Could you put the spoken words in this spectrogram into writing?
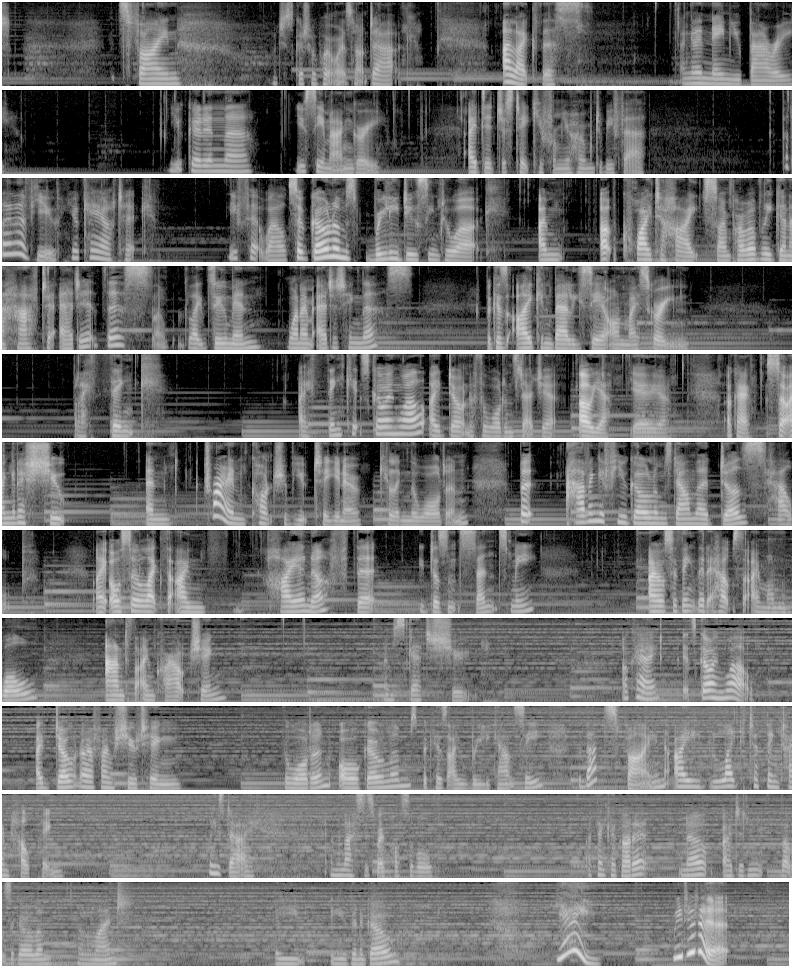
It's fine. We'll just go to a point where it's not dark. I like this. I'm going to name you Barry. You good in there? You seem angry. I did just take you from your home, to be fair. But I love you. You're chaotic. You fit well. So golems really do seem to work. I'm up quite a height, so I'm probably going to have to edit this, um, like zoom in when I'm editing this, because I can barely see it on my screen. But I think... I think it's going well. I don't know if the warden's dead yet. Oh, yeah. Yeah, yeah, yeah. Okay, so I'm going to shoot and try and contribute to, you know, killing the warden. But having a few golems down there does help. I also like that I'm high enough that it doesn't sense me. I also think that it helps that I'm on wool and that I'm crouching. I'm scared to shoot. Okay, it's going well. I don't know if I'm shooting the warden or golems because I really can't see, that's fine. I like to think I'm helping. Please die in the nicest way possible. I think I got it. No, I didn't. That was a golem. Never mind. Are you are you gonna go? Yay! We did it!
